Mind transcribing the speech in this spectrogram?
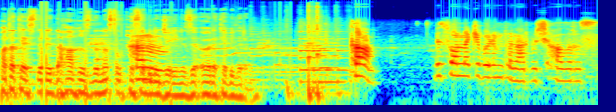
Patatesleri daha hızlı nasıl kesebileceğinizi öğretebilirim. Bir sonraki bölüm döner bıçağı alırız.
